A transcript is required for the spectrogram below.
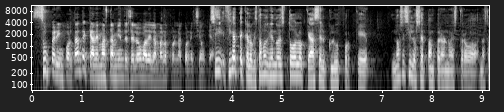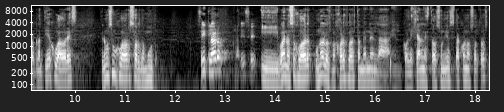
súper importante que además también desde luego va de la mano con la conexión que hace. Sí, fíjate que lo que estamos viendo es todo lo que hace el club porque no sé si lo sepan, pero en nuestro, nuestra plantilla de jugadores tenemos un jugador sordomudo. Sí, claro. Sí, sí. Y bueno, ese jugador, uno de los mejores jugadores también en, la, en el colegial en Estados Unidos, está con nosotros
